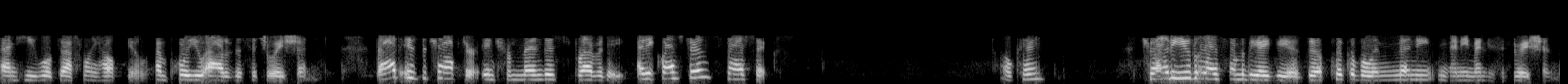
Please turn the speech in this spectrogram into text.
and He will definitely help you and pull you out of the situation. That is the chapter in tremendous brevity. Any questions? Star six. Okay. Try to utilize some of the ideas. They're applicable in many, many, many situations.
